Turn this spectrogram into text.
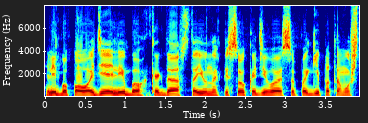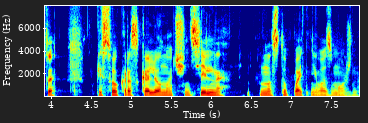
либо по воде, либо когда встаю на песок, одеваю сапоги, потому что песок раскален очень сильно, наступать невозможно.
